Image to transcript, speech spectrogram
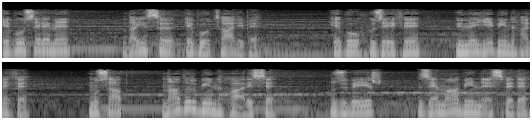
Ebu Seleme, dayısı Ebu Talib'e, Ebu Huzeyfe, Ümeyye bin Halefe, Musab, Nadir bin Harise, Zübeyir, Zema bin Esved'e,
